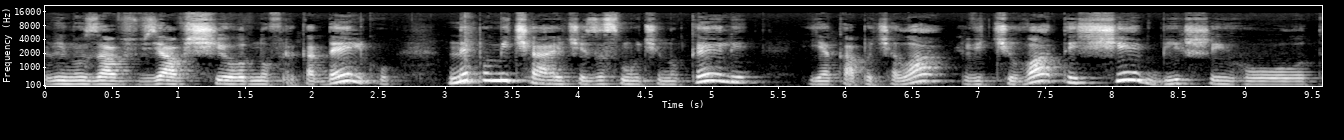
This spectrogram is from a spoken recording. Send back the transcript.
Він узяв, взяв ще одну фрикадельку, не помічаючи засмучену келі, яка почала відчувати ще більший голод.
